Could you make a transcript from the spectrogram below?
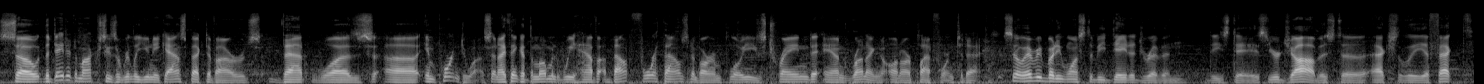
So the data democracy is a really unique aspect of ours that was uh, important to us. And I think at the moment we have about 4,000 of our employees trained and running on our platform today. So everybody wants to be data driven these days. Your job is to actually affect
